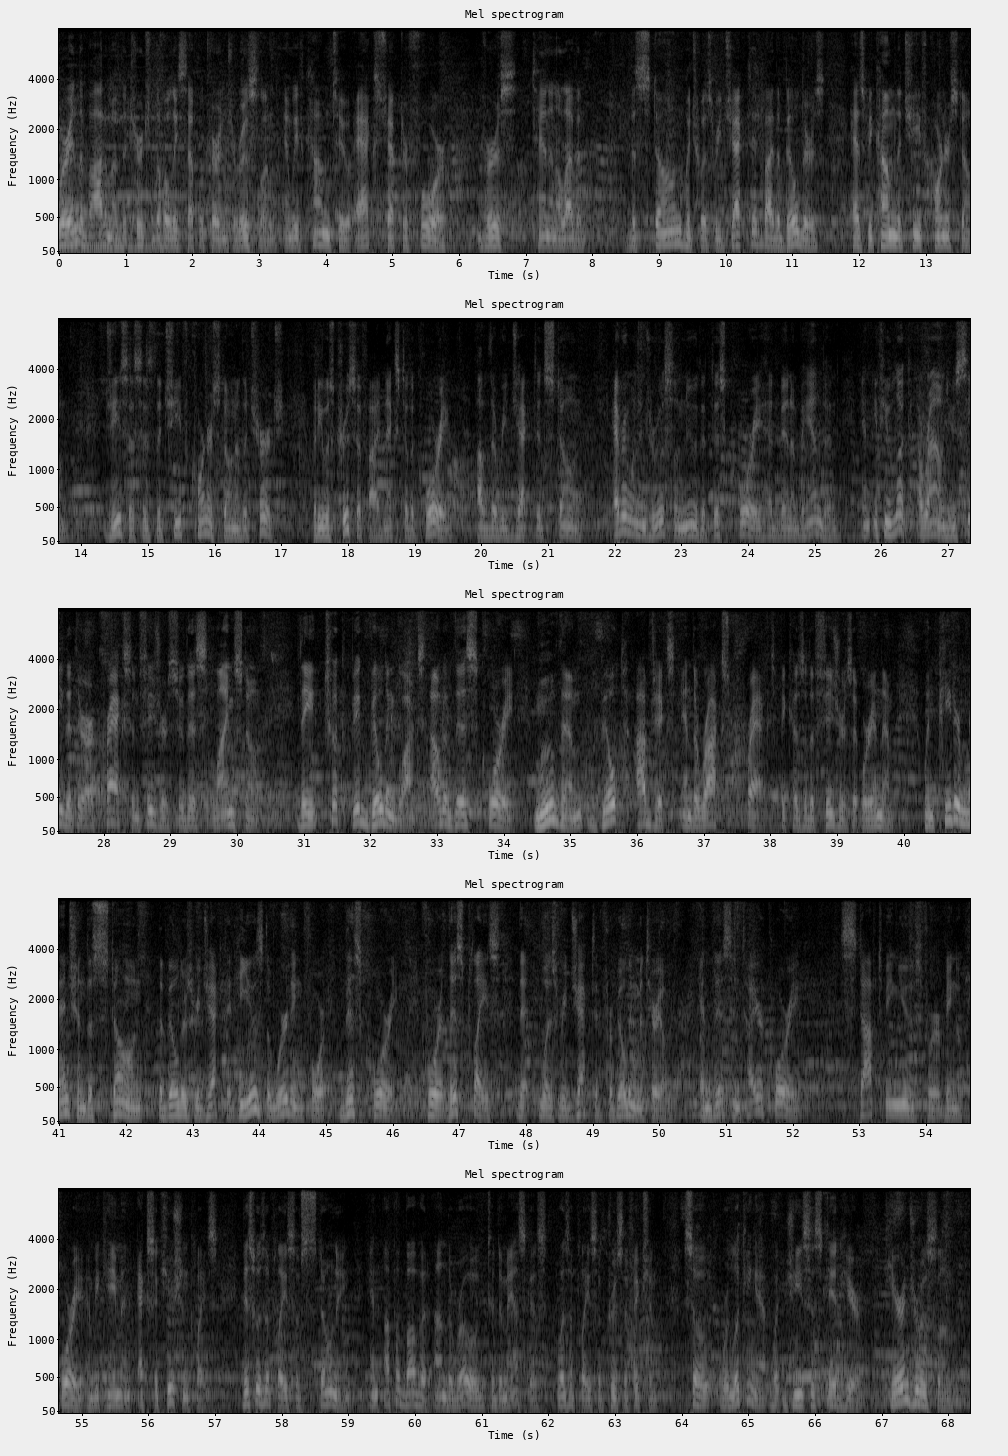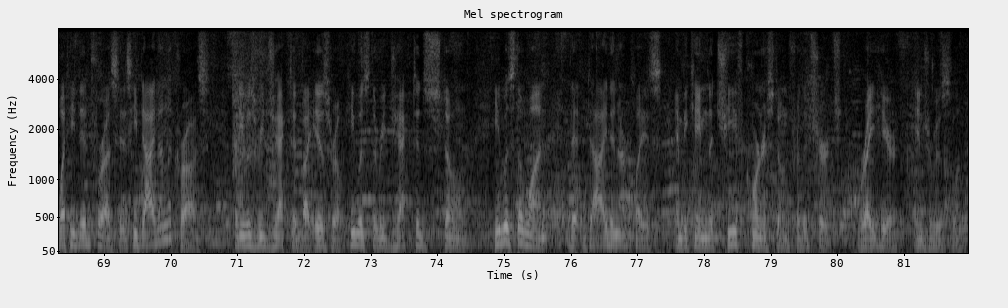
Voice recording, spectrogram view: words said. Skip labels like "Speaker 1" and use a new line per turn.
in the bottom of the Church of the Holy Sepulchre in Jerusalem, and we've come to Acts chapter 4, verse 10 and 11. The stone which was rejected by the builders has become the chief cornerstone. Jesus is the chief cornerstone of the church, but he was crucified next to the quarry of the rejected stone. Everyone in Jerusalem knew that this quarry had been abandoned and if you look around, you see that there are cracks and fissures through this limestone. They took big building blocks out of this quarry, moved them, built objects, and the rocks cracked because of the fissures that were in them. When Peter mentioned the stone the builders rejected, he used the wording for this quarry, for this place that was rejected for building material. And this entire quarry stopped being used for being a quarry and became an execution place. This was a place of stoning, and up above it on the road to Damascus was a place of crucifixion. So we're looking at what Jesus did here. Here in Jerusalem, what he did for us is he died on the cross, but he was rejected by Israel. He was the rejected stone. He was the one that died in our place and became the chief cornerstone for the church right here in Jerusalem.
